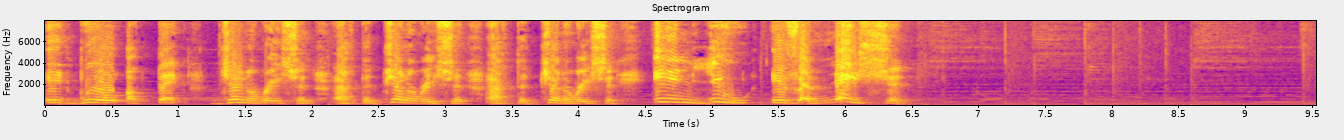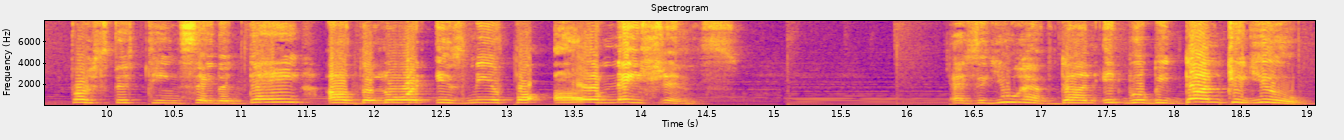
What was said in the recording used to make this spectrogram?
it will affect generation after generation after generation. In you is a nation. Verse 15 say the day of the Lord is near for all nations as you have done, it will be done to you.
